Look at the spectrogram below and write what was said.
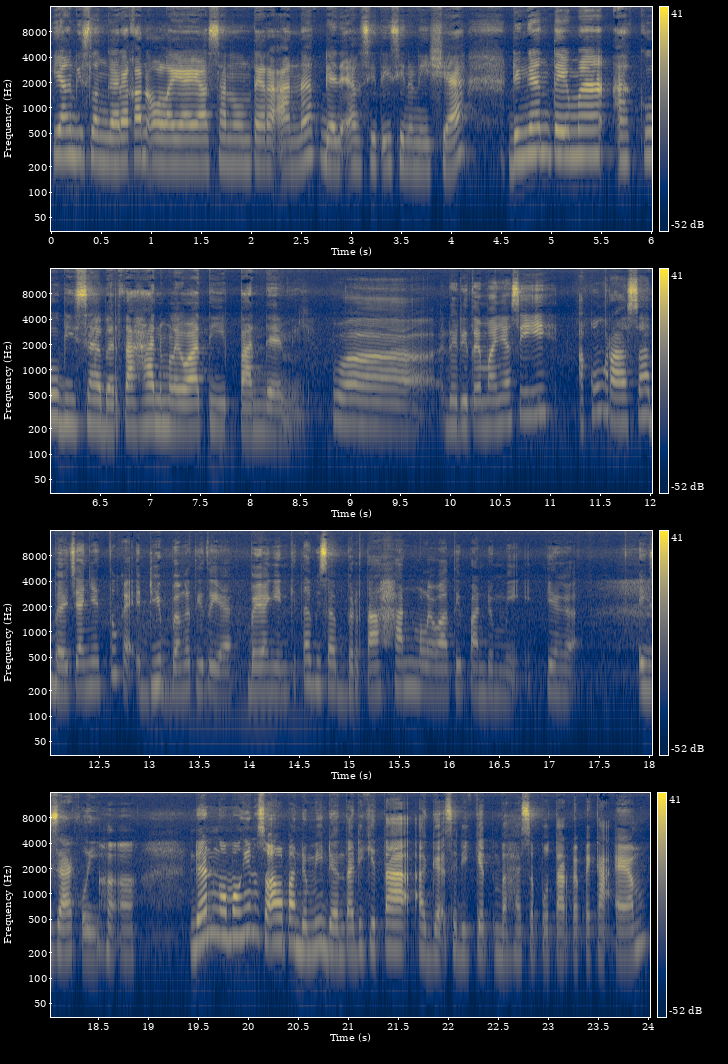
yang diselenggarakan oleh Yayasan Lentera Anak dan LCTC Indonesia dengan tema Aku Bisa Bertahan Melewati Pandemi. Wah, dari temanya sih aku ngerasa bacanya itu kayak deep banget gitu ya. Bayangin kita bisa bertahan melewati pandemi, ya nggak? Exactly. Dan ngomongin soal pandemi dan tadi kita agak sedikit bahas seputar PPKM,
